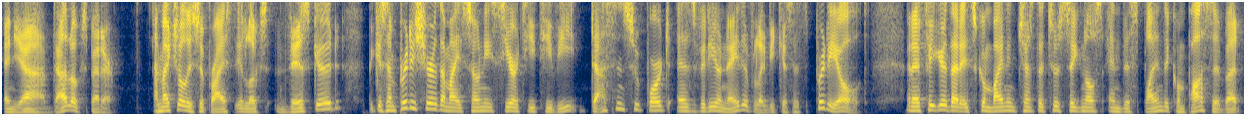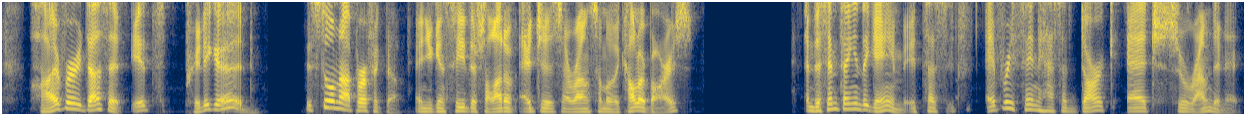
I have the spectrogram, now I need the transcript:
And yeah, that looks better. I'm actually surprised it looks this good because I'm pretty sure that my Sony CRT TV doesn't support S-Video natively because it's pretty old. And I figured that it's combining just the two signals and displaying the composite, but however it does it, it's pretty good. It's still not perfect though, and you can see there's a lot of edges around some of the color bars. And the same thing in the game, it's as if everything has a dark edge surrounding it.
